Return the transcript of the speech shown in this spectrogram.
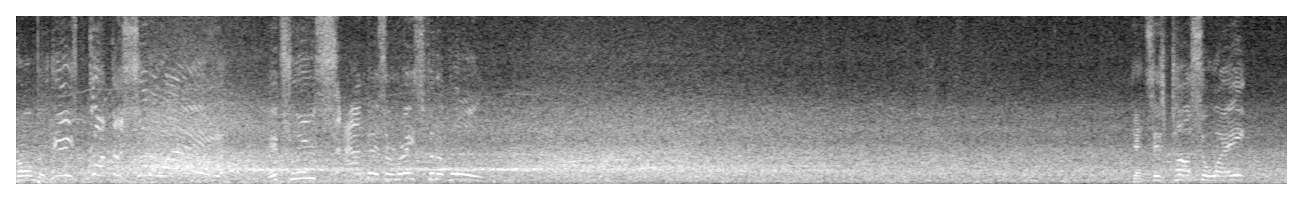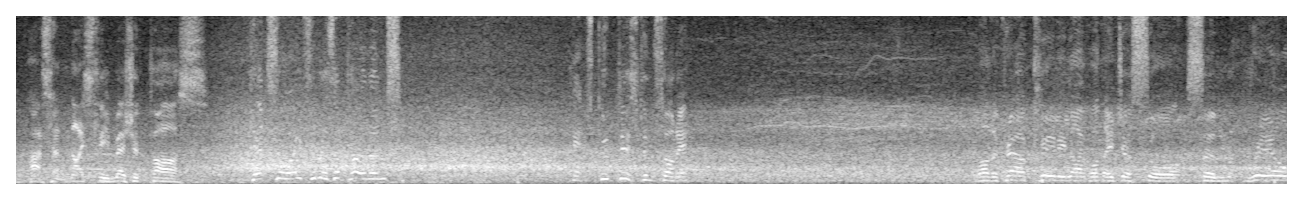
promise. He's got the shot away! It's loose and there's a race for the ball. Gets his pass away. That's a nicely measured pass. Gets away from his opponent. Gets good distance on it. Well, the crowd clearly like what they just saw. Some real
